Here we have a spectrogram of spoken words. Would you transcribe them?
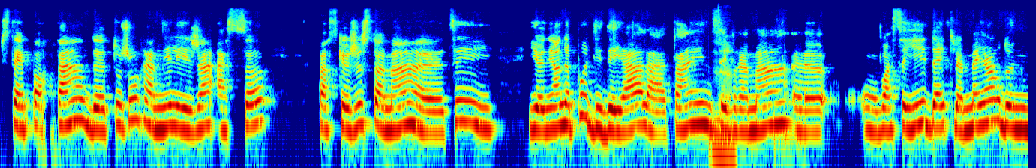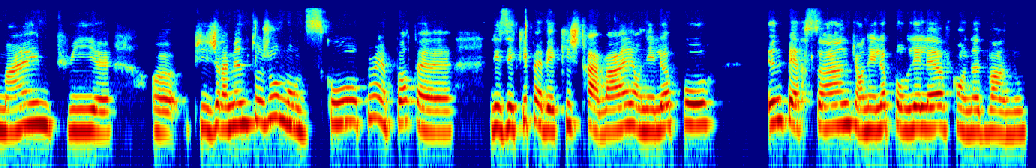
C'est important de toujours ramener les gens à ça, parce que justement, euh, tu sais, il n'y en a pas d'idéal à atteindre. C'est vraiment, euh, on va essayer d'être le meilleur de nous-mêmes, puis euh, puis je ramène toujours mon discours, peu importe les équipes avec qui je travaille, on est là pour une personne, puis on est là pour l'élève qu'on a devant nous.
